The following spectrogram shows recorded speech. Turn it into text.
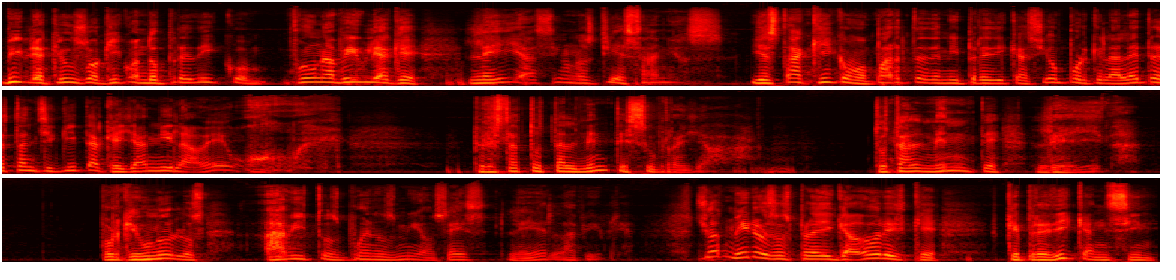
Biblia que uso aquí cuando predico fue una Biblia que leí hace unos 10 años. Y está aquí como parte de mi predicación porque la letra es tan chiquita que ya ni la veo. Pero está totalmente subrayada, totalmente leída. Porque uno de los hábitos buenos míos es leer la Biblia. Yo admiro esos predicadores que, que predican sin,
